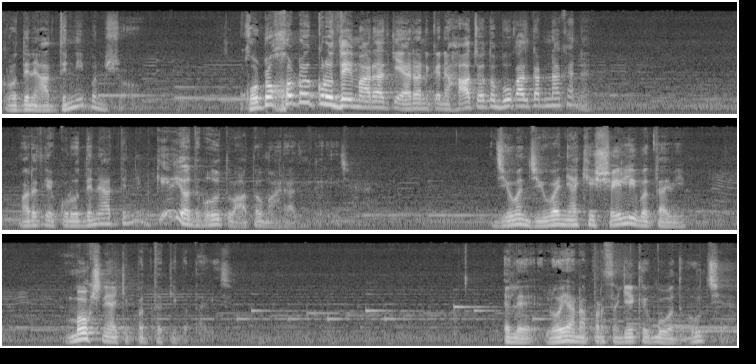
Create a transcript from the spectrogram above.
ક્રોધને આધીન નહીં બનશો. ખોટો ખોટો ક્રોધે મહારાજ કે હેરાન કરીને હાચો તો ભૂખ આજ કાઢી નાખે ને. મહારાજ કે ક્રોધને આધીન નહીં. કેવી અદભુત વાતો મહારાજે કરી છે. જીવન જીવવાની આખી શૈલી બતાવી. મોક્ષની આખી પદ્ધતિ બતાવી છે. એટલે લોયાના પ્રસંગ એક બહુ અદભુત છે.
